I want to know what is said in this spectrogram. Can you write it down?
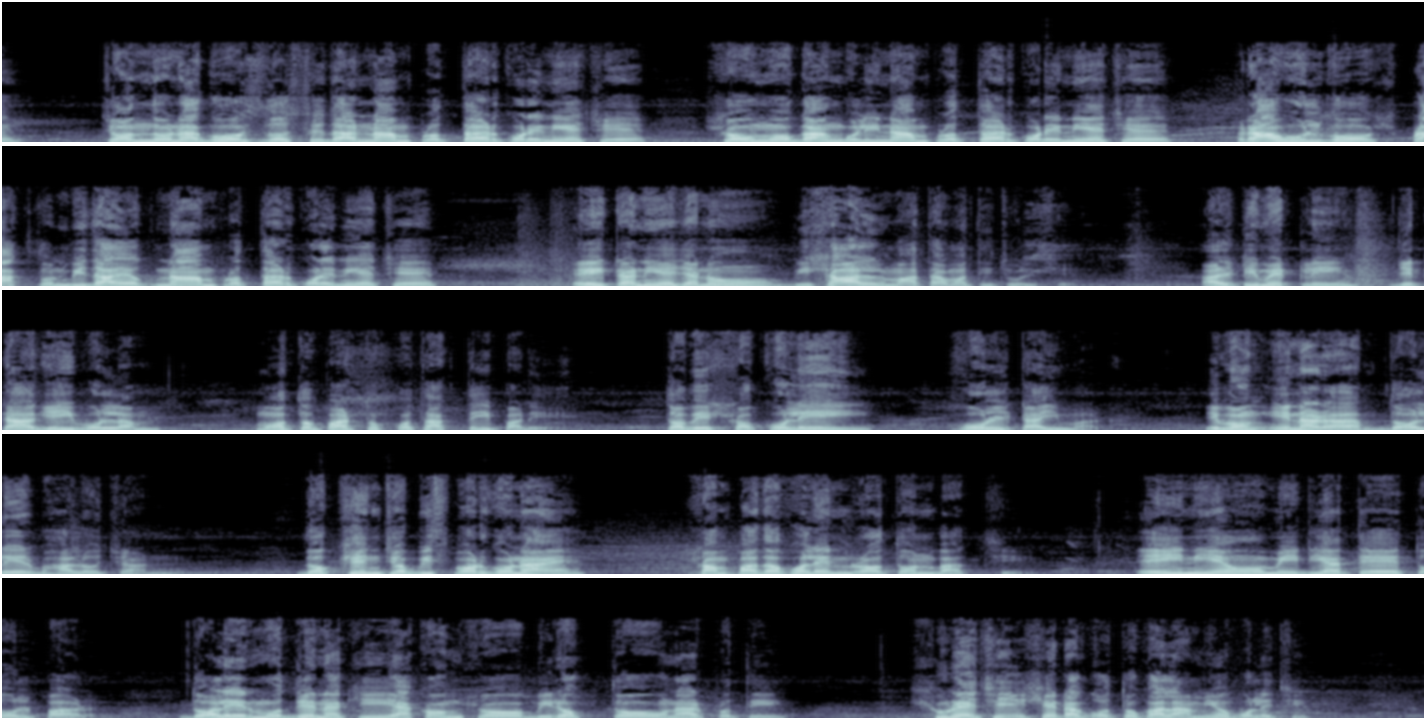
চন্দনা ঘোষ দস্তিদার নাম প্রত্যাহার করে নিয়েছে। সৌম্য গাঙ্গুলি নাম প্রত্যাহার করে নিয়েছে। রাহুল ঘোষ, প্রাক্তন বিধায়ক, নাম প্রত্যাহার করে নিয়েছে। এইটা নিয়ে যেন বিশাল মাতামাতি চলছে। আলটিমেটলি যেটা আগেই বললাম, মত পার্থক্য থাকতেই পারে। তবে সকলেই হোল টাইমার এবং এনারা দলের ভালো চান। দক্ষিণ চব্বিশ পরগনায় সম্পাদক হলেন রতন বাগচি। এই নিয়েও মিডিয়াতে তোলপাড়। দলের মধ্যে নাকি এক অংশ বিরক্ত ওনার প্রতি। শুনেছি, সেটা গতকাল আমিও বলেছি।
